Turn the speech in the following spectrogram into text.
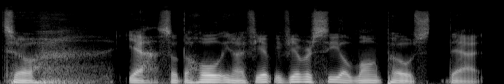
So, yeah. So the whole, you know, if you if you ever see a long post that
